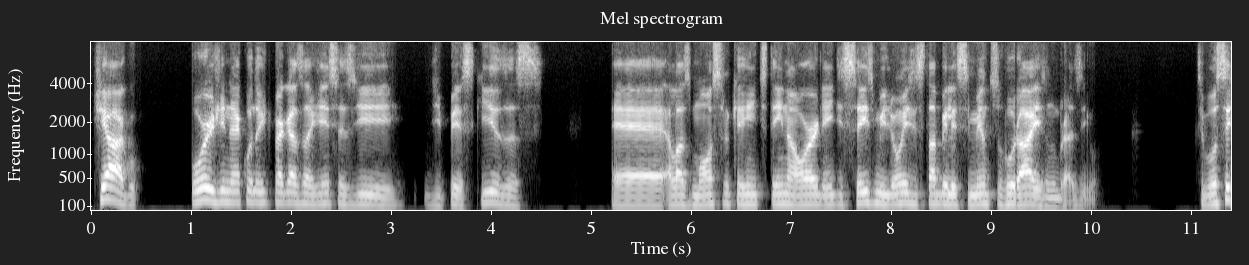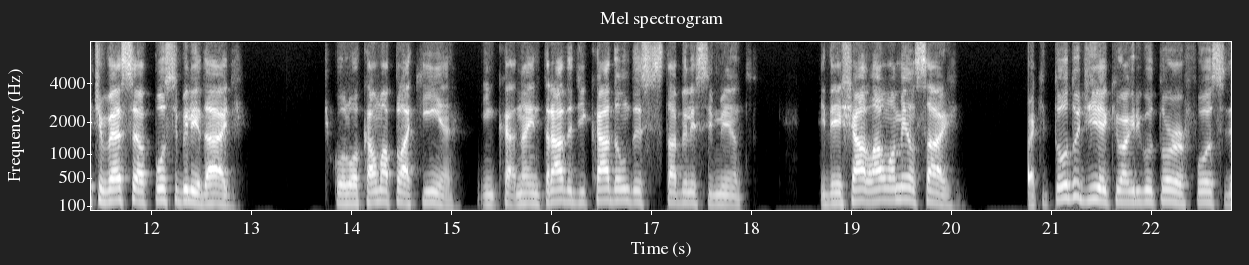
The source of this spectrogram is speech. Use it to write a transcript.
Tiago, hoje, né, quando a gente pega as agências de, de pesquisas, é, elas mostram que a gente tem na ordem de 6 milhões de estabelecimentos rurais no Brasil. Se você tivesse a possibilidade colocar uma plaquinha em, na entrada de cada um desses estabelecimentos e deixar lá uma mensagem para que todo dia que o agricultor fosse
